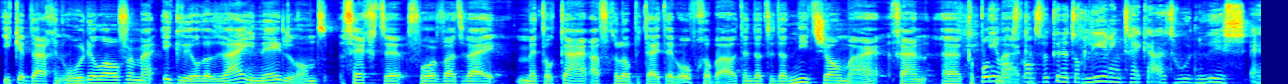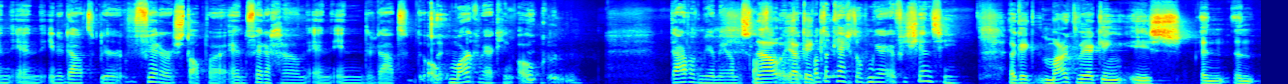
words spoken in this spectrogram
ik heb daar geen oordeel over. Maar ik wil dat wij in Nederland vechten voor wat wij met elkaar afgelopen tijd hebben opgebouwd. En dat we dat niet zomaar gaan uh, kapot nee, want, maken. Want we kunnen toch lering trekken uit hoe het nu is. En, en inderdaad weer verder stappen en verder gaan. En inderdaad ook marktwerking ook daar wat meer mee aan de slag Nou, ja, kijk- Want dan krijg je toch meer efficiëntie. Nou, kijk, marktwerking is een, een,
